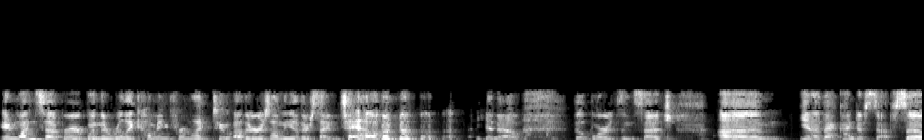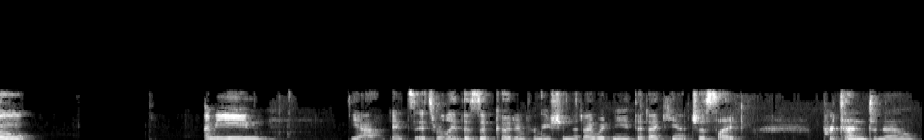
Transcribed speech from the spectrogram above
in one suburb when they're really coming from like two others on the other side of town, you know, billboards and such, um, you know, that kind of stuff. So I mean, yeah, it's it's really the zip code information that I would need that I can't just like pretend to know.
